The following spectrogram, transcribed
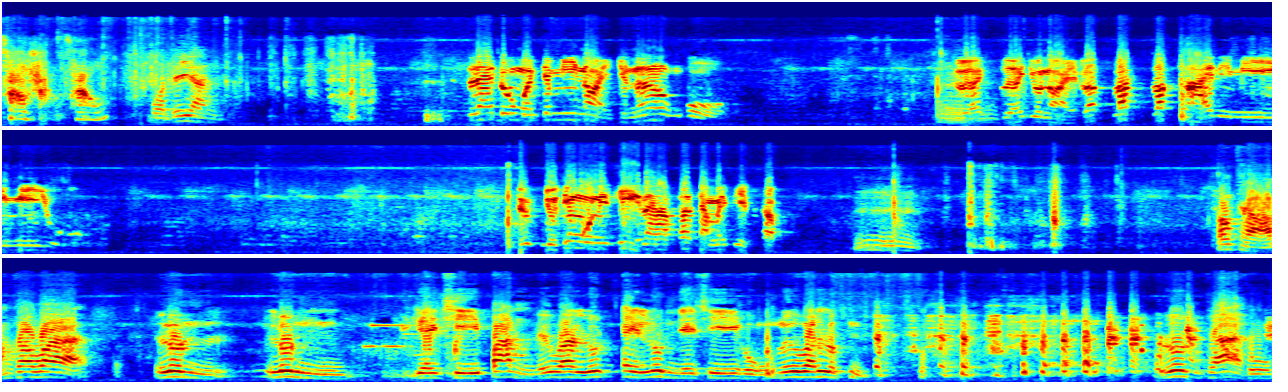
ใช่ค่ะ ใช่ หมดได้ยัง และดูเหมือนจะมีหน่อยอยู่นะหลวงปู่เหลือเหลืออยู่หน่อยแล้วแล้วแล้วท้ายนี่มีมีอยู่อยู่อยู่ที่มูลนิธินะครับ ถ้าจำไม่ผิดครับ อืม ต้องถามเขาว่า รุ่นรุ่นยายชีปั้น หรือว่ารุ่นไอ้รุ่นยายชีหุงหรือว่ารุ่น รุ่นพระหุง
